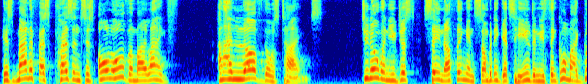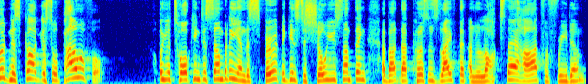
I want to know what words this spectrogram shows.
His manifest presence is all over my life. And I love those times. Do you know when you just say nothing and somebody gets healed and you think, oh my goodness, God, you're so powerful? Or you're talking to somebody and the Spirit begins to show you something about that person's life that unlocks their heart for freedom.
